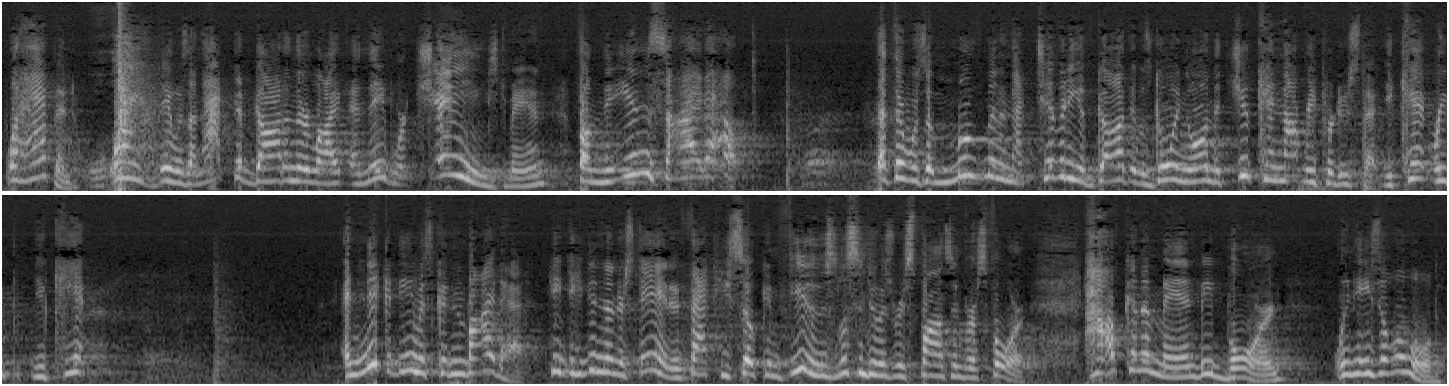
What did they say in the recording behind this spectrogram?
What happened? Wham! There was an act of God in their life, and they were changed, man, from the inside out. That there was a movement and activity of God that was going on that you cannot reproduce that. You can't, re- you can't and Nicodemus couldn't buy that. He, he didn't understand. In fact, he's so confused. Listen to his response in verse 4. How can a man be born when he's old.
